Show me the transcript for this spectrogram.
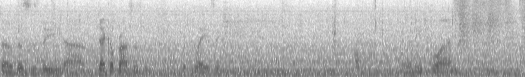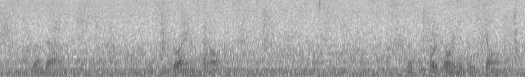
So this is the uh, deco process for glazing. And then each one run down into the drying tunnel. That's before going into the kiln.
